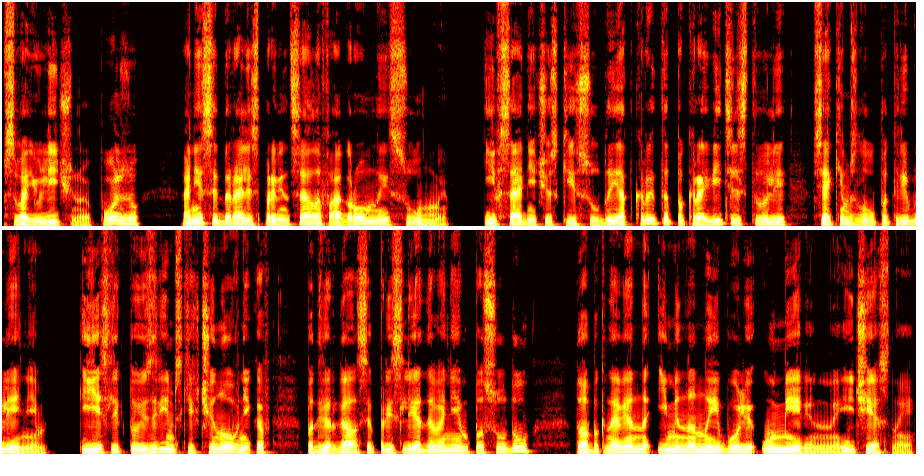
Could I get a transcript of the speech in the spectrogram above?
В свою личную пользу они собирали с провинциалов огромные суммы, и всаднические суды открыто покровительствовали всяким злоупотреблениям, и если кто из римских чиновников подвергался преследованиям по суду, то обыкновенно именно наиболее умеренные и честные,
